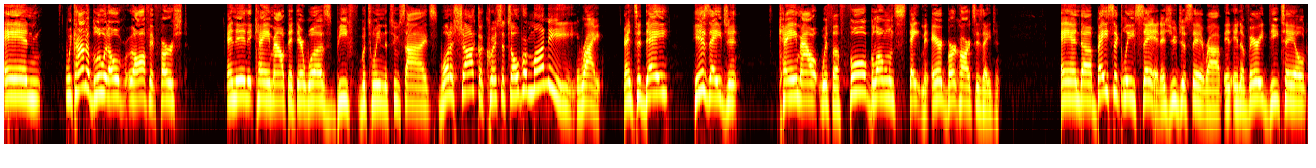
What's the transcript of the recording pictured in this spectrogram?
and we kind of blew it over off at first, and then it came out that there was beef between the two sides. What a shocker, Chris. It's over money. Right. And today, his agent came out with a full blown statement. Erik Burkhardt's his agent. And uh, basically said, as you just said, Rob, in, in a very detailed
